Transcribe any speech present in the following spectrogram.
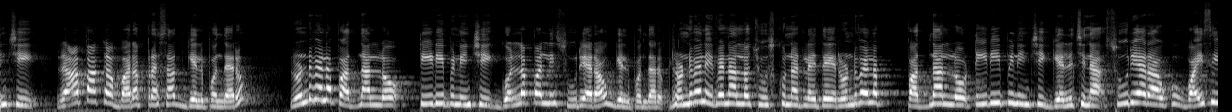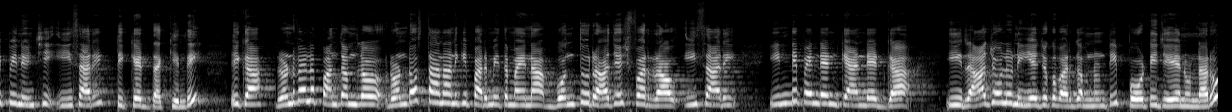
నుంచి రాపాక వరప్రసాద్ గెలుపొందారు. రెండు వేల పద్నాలుగులో టీడీపీ నుంచి గొల్లపల్లి సూర్యారావు గెలుపొందారు. రెండు వేల ఇరవై నాలుగులో చూసుకున్నట్లయితే రెండు వేల పద్నాలుగులో టీడీపీ నుంచి గెలిచిన సూర్యారావుకు వైసీపీ నుంచి ఈసారి టికెట్ దక్కింది. ఇక రెండు వేల పంతొమ్మిదిలో రెండో స్థానానికి పరిమితమైన బొంతు రాజేశ్వర్ రావు ఈసారి ఇండిపెండెంట్ క్యాండిడేట్గా ఈ రాజోలు నియోజకవర్గం నుండి పోటీ చేయనున్నారు.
